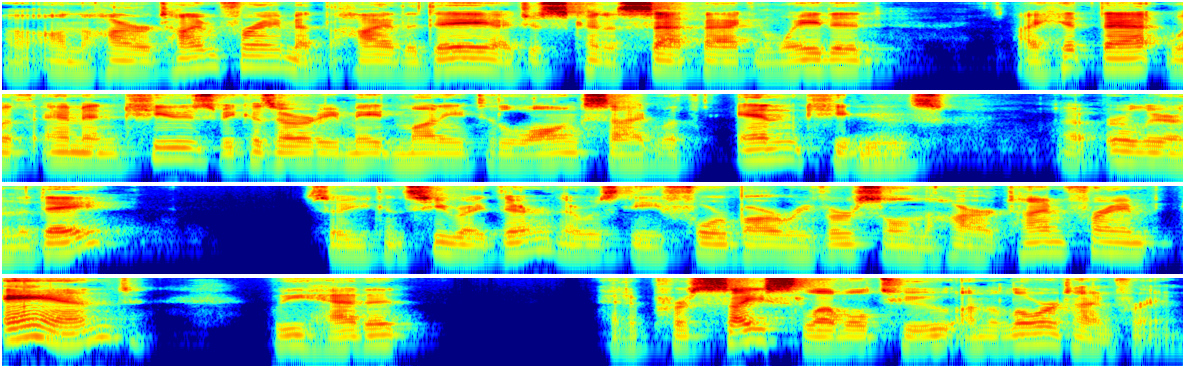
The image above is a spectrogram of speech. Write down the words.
uh, on the higher time frame at the high of the day. I just kind of sat back and waited. I hit that with MNQs because I already made money to the long side with NQs uh, earlier in the day. So you can see right there, there was the four bar reversal in the higher time frame and we had it at a precise level too on the lower time frame.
